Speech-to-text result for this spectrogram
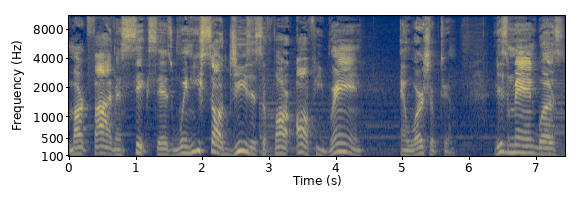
Mark 5 and 6 says, When he saw Jesus afar off, he ran and worshiped him. This man was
